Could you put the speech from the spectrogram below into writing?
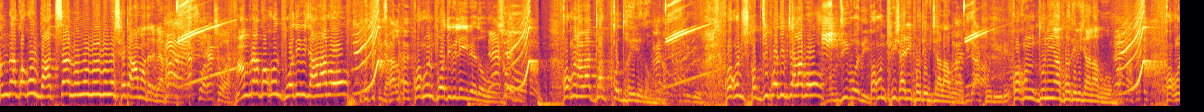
আমরা কখন বাচ্চা নমো না নেব সেটা আমাদের ব্যাপার। হ্যাঁ একশো আর একশো আর। আমরা কখন প্রদীপ জ্বালাবো কখন প্রদীপ লিবে দেবো। কখন আবার দক্ষ ধৈর্য দেবো? কখন সবজি প্রদীপ জ্বালাবো? সবজি বদি কখন ফিশারি প্রদীপ জ্বালাবো? প্রদীপ। কখন দুনিয়া প্রদীপ জ্বালাবো? কখন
